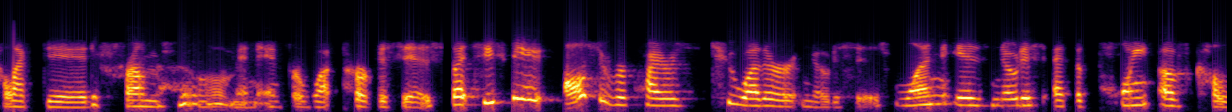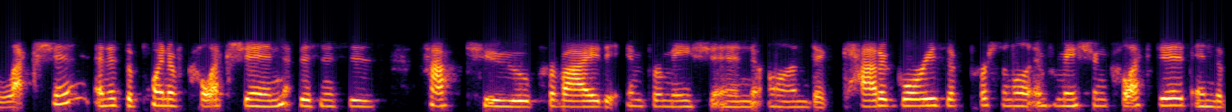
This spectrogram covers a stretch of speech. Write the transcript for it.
collected, from whom, and, and for what purposes. But CCPA also requires two other notices. One is notice at the point of collection, and at the point of collection, businesses have to provide information on the categories of personal information collected and the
